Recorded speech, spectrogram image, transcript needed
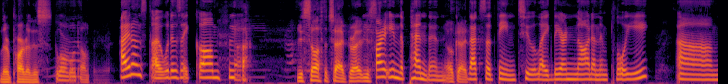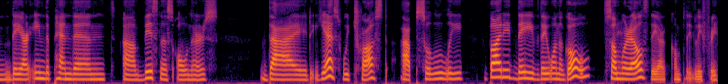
they're part of this global yeah. company. I don't. I wouldn't say complete. you still have to check, right? You are independent. Okay, that's the thing too. Like they are not an employee. Um, they are independent uh, business owners that yes, we trust absolutely. But if they if they want to go somewhere else, they are completely free.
